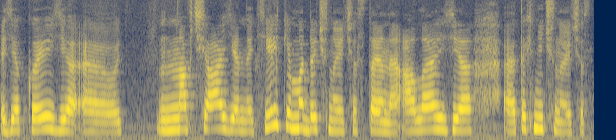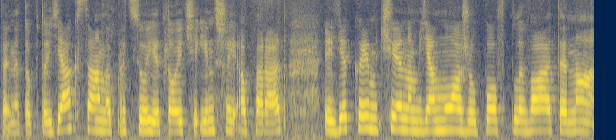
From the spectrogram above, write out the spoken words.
який е, навчає не тільки медичної частини, але й е, технічної частини, тобто як саме працює той чи інший апарат, яким чином я можу повпливати на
